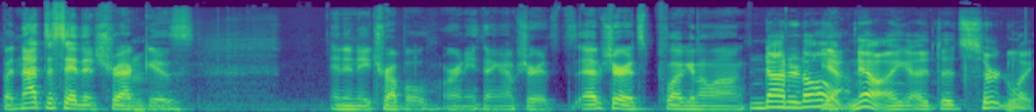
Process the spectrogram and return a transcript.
But not to say that Shrek Mm-hmm. is in any trouble or anything. I'm sure it's I'm sure it's plugging along. Not at all. Yeah. No, I, I, certainly.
